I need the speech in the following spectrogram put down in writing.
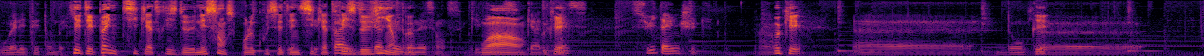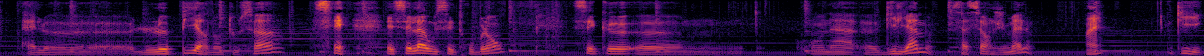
où elle était tombée. Qui n'était pas une cicatrice de naissance, pour le coup, c'était une cicatrice de vie un peu. de naissance, qui était une cicatrice suite à une chute. Hein. Ok. Euh, donc, euh, elle, le pire dans tout ça, et c'est là où c'est troublant, c'est que on a euh, Gilliam, sa sœur jumelle, qui,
